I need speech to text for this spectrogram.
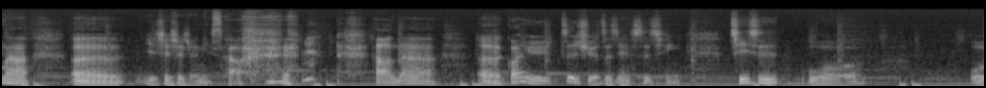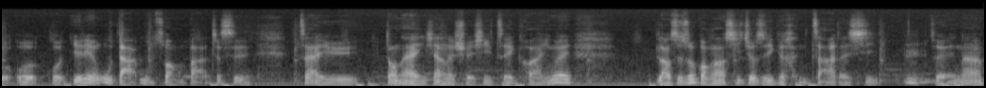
那呃，也谢谢 Janice。好，好，那呃，关于自学这件事情，其实我我我我有点误打误撞吧，就是在于动态影像的学习这一块，因为老实说，广告系就是一个很杂的系。嗯，对，那。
